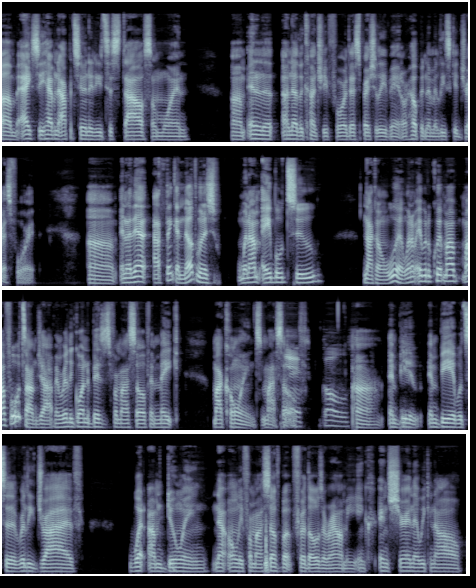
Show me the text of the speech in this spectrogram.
Um, actually having the opportunity to style someone um, in a, another country for their special event or helping them at least get dressed for it. Um, and then I think another one is when I'm able to, knock on wood, when I'm able to quit my, my full time job and really go into business for myself and make my coins myself. yes goals Um, and be and be able to really drive what I'm doing not only for myself but for those around me, and ensuring that we can all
